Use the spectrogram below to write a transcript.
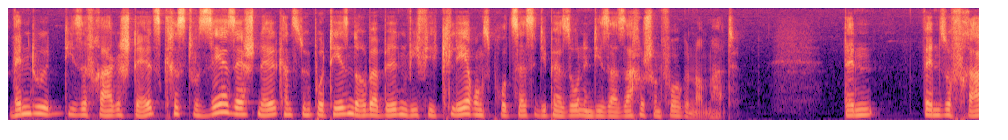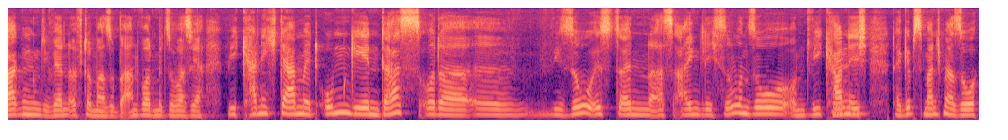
wenn du diese Frage stellst, kriegst du sehr, sehr schnell, kannst du Hypothesen darüber bilden, wie viel Klärungsprozesse die Person in dieser Sache schon vorgenommen hat. Denn wenn so Fragen, die werden öfter mal so beantwortet mit sowas, ja, wie kann ich damit umgehen, das oder äh, wieso ist denn das eigentlich so und so und wie kann mhm. ich, da gibt es manchmal so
